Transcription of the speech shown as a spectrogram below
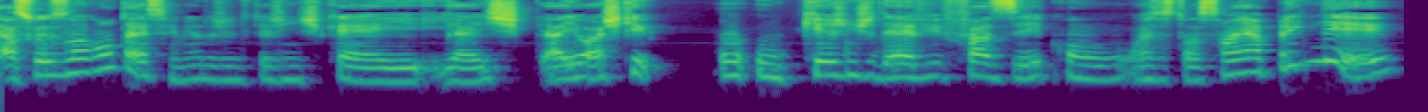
As coisas não acontecem, né? Do jeito que a gente quer. E, e aí, aí eu acho que o, o que a gente deve fazer com essa situação é aprender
